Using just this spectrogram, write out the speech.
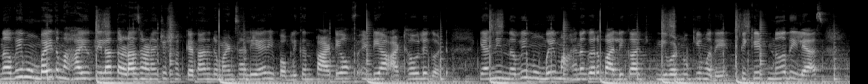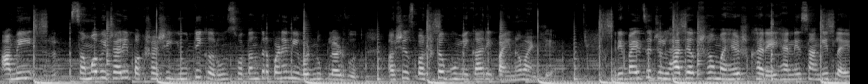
नवी मुंबईत महायुतीला तडा जाण्याची शक्यता निर्माण झाली आहे. Republican party of India Athawale गट यांनी नवी मुंबई महानगरपालिका निवडणुकीमध्ये तिकीट न दिल्यास आम्ही समविचारी पक्षाशी युती करून स्वतंत्रपणे निवडणूक लढवूत अशी स्पष्ट भूमिका रिपाईनं मांडली आहे. रिपाईचे जिल्हाध्यक्ष महेश खरे यांनी सांगितलंय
